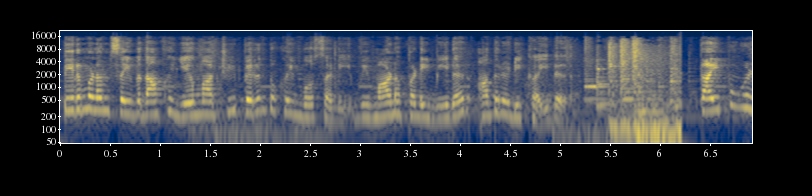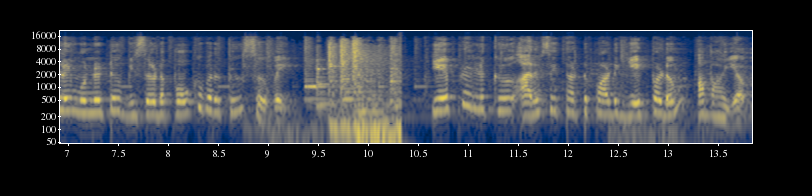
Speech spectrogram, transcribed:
திருமணம் செய்வதாக ஏமாற்றி பெருந்தொகை மோசடி விமானப்படை வீரர் அதிரடி கைது. தைப்பொங்கலை முன்னிட்டு விசேட போக்குவரத்து சேவை. ஏப்ரலுக்கு அரிசி தட்டுப்பாடு ஏற்படும் அபாயம்.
